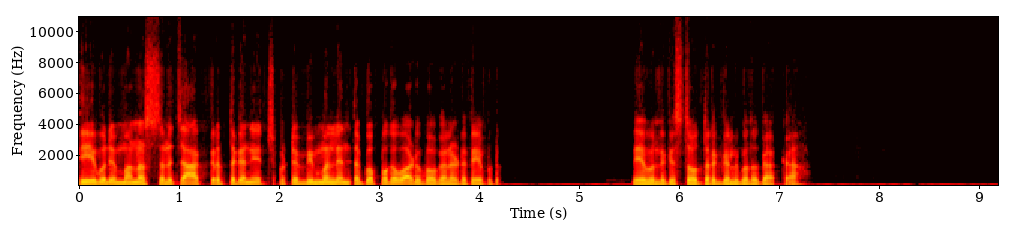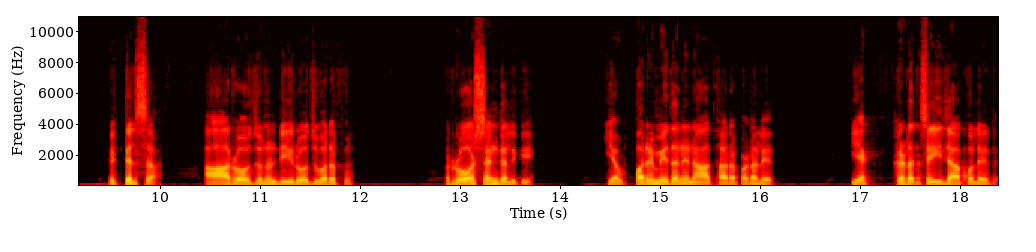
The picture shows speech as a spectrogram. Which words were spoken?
దేవుని మనస్సును జాగ్రత్తగా నేర్చుకుంటే మిమ్మల్ని ఎంత గొప్పగా వాడుకోగలడు దేవుడు. దేవునికి స్తోత్రం కలుగునుగాక. మీకు తెలుసా? ఆ రోజు నుండి ఈ రోజు వరకు రోషం కలిగి ఎవ్వరి మీద నేను ఆధారపడలేదు. ఎక్కడ చెయ్యి జాపలేదు.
